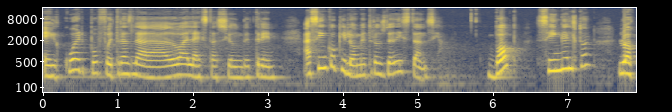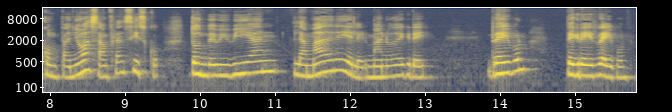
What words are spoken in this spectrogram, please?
el cuerpo fue trasladado a la estación de tren a 5 kilómetros de distancia. Bob Singleton lo acompañó a San Francisco, donde vivían la madre y el hermano de Gray, Rayburn, de Gray Rayburn.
